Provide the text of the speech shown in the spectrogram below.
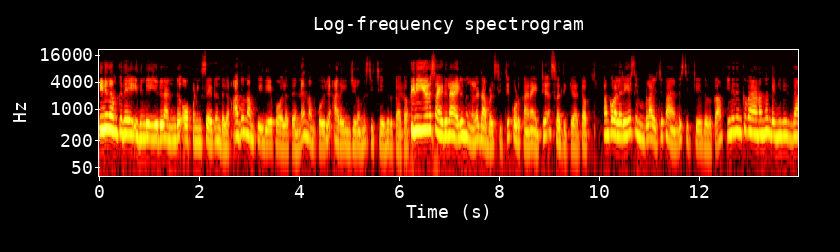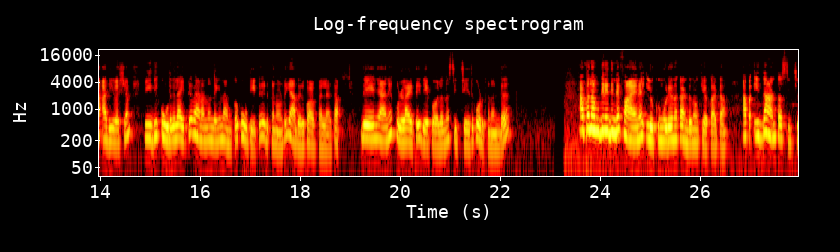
ഇനി നമുക്കിത് ഇതിന്റെ ഈ ഒരു രണ്ട് ഓപ്പണിംഗ് സൈഡ് ഉണ്ടല്ലോ അതും നമുക്ക് ഇതേപോലെ തന്നെ നമുക്കൊരു ഇഞ്ചിലൊന്ന് സ്റ്റിച്ച് ചെയ്തെടുക്കാം കേട്ടോ. പിന്നെ ഈ ഒരു സൈഡിലായാലും നിങ്ങൾ ഡബിൾ സ്റ്റിച്ച് കൊടുക്കാനായിട്ട് ശ്രദ്ധിക്കുക കേട്ടോ. നമുക്ക് വളരെ സിമ്പിളായിട്ട് പാന്റ് സ്റ്റിച്ച് ചെയ്തെടുക്കാം. ഇനി നിങ്ങൾക്ക് വേണമെന്നുണ്ടെങ്കിൽ ഇതിന്റെ അടിവശം വീതി കൂടുതലായിട്ട് വേണമെന്നുണ്ടെങ്കിൽ നമുക്ക് കൂട്ടിയിട്ട് എടുക്കണോണ്ട് യാതൊരു കുഴപ്പമില്ല കേട്ടോ. ഇതേ ഞാൻ ഫുള്ളായിട്ട് ഇതേപോലെ ഒന്ന് സ്റ്റിച്ച് ചെയ്ത് കൊടുക്കുന്നുണ്ട് അപ്പോൾ നമുക്കിനി ഇതിന്റെ ഫൈനൽ ലുക്കും കൂടി ഒന്ന് കണ്ടു നോക്കിയേക്കാം കേട്ടോ. അപ്പോൾ ഇതാണ് കേട്ടോ സ്റ്റിച്ച്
